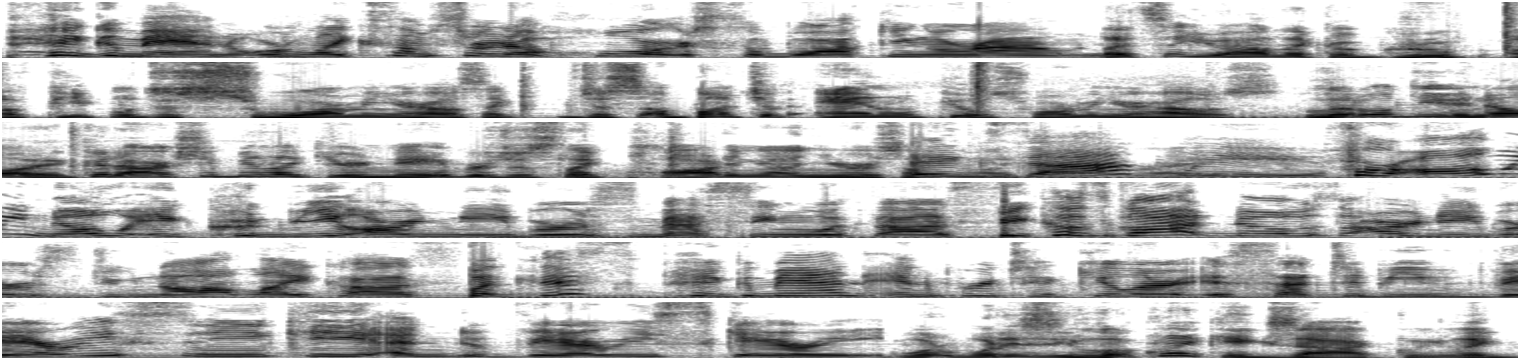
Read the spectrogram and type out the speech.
pig man or like some sort of horse walking around. Let's say you have like a group of people just swarming your house, like just a bunch of animal people swarming your house. Little do you know, it could actually be like your neighbors just like plotting on you or something exactly. Like that, right? For all we know, it could be our neighbors messing with us because God knows our neighbors do not like us. But this pigman in particular is said to be very sneaky and very scary. What, what does he look like exactly? Like,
